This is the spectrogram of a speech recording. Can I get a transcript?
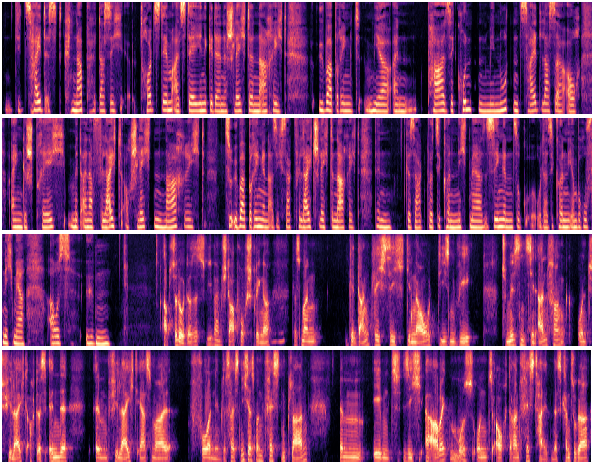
die Zeit ist knapp, dass ich trotzdem als derjenige, der eine schlechte Nachricht überbringt, mir ein paar Sekunden, Minuten Zeit lasse, auch ein Gespräch mit einer vielleicht auch schlechten Nachricht zu überbringen. Also ich sage vielleicht schlechte Nachricht, wenn gesagt wird, sie können nicht mehr singen oder sie können ihren Beruf nicht mehr ausüben. Absolut. Das ist wie beim Stabhochspringer, mhm. dass man gedanklich sich genau diesen Weg, zumindest den Anfang und vielleicht auch das Ende ähm, vielleicht erstmal vornimmt. Das heißt nicht, dass man einen festen Plan ähm, eben sich erarbeiten muss und auch daran festhalten. Das kann sogar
